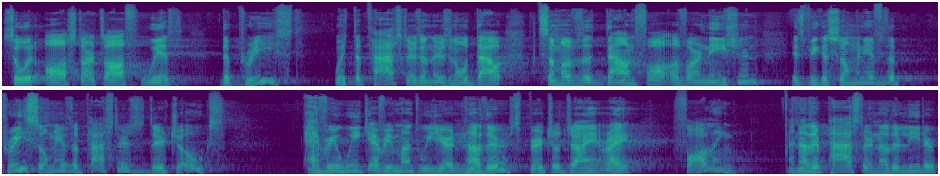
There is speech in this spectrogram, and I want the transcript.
So it all starts off with the priest, with the pastors. And there's no doubt some of the downfall of our nation is because so many of the priests, so many of the pastors, they're jokes. Every week, every month, we hear another spiritual giant, right? Falling. Another pastor, another leader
